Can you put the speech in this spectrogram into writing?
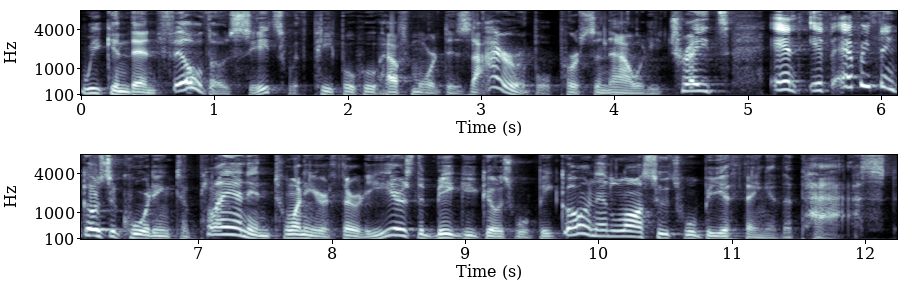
We can then fill those seats with people who have more desirable personality traits, and if everything goes according to plan in 20 or 30 years, the big egos will be gone and lawsuits will be a thing of the past.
